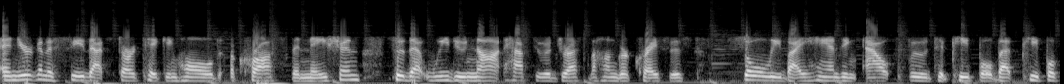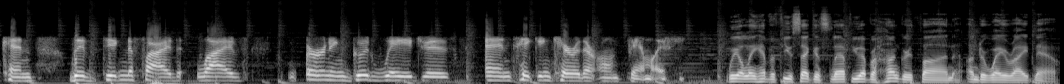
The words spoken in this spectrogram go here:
and you're going to see that start taking hold across the nation, so that we do not have to address the hunger crisis solely by handing out food to people, but people can live dignified lives earning good wages and taking care of their own families. We only have a few seconds left. You have a Hungerthon underway right now.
